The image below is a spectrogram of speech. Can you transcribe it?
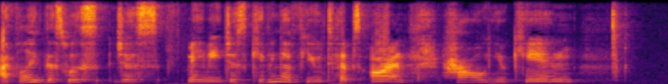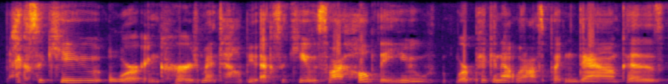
I feel like this was just maybe just giving a few tips on how you can execute or encouragement to help you execute. So I hope that you were picking up what I was putting down because,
